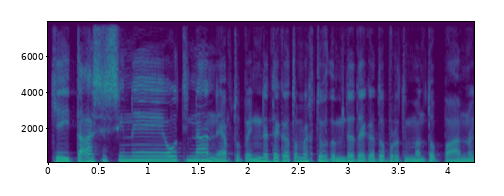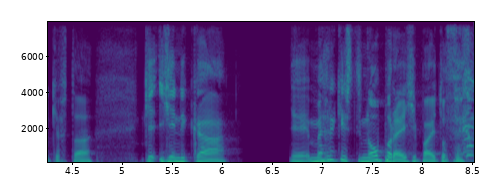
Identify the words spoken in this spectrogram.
και οι τάσεις είναι ό,τι να είναι. Από το 50% μέχρι το 70% προτιμάνε το πάνω και αυτά. Και γενικά, ε, μέχρι και στην όπερα έχει πάει το θέμα.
